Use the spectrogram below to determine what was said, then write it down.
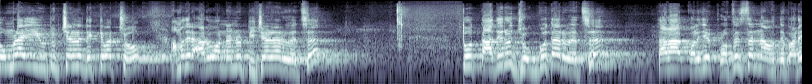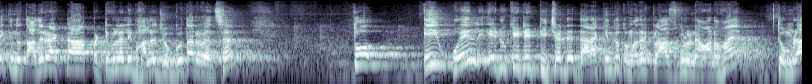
তোমরা এই ইউটিউব চ্যানেলে দেখতে পাচ্ছ, আমাদের আরও অন্যান্য টিচাররা রয়েছে। তো তাদেরও যোগ্যতা রয়েছে তারা কলেজের প্রফেসর না হতে পারে, কিন্তু তাদেরও একটা পার্টিকুলারলি ভালো যোগ্যতা রয়েছে। তো এই ওয়েল এডুকেটেড টিচারদের দ্বারা কিন্তু তোমাদের ক্লাসগুলো নেওয়ানো হয়, তোমরা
